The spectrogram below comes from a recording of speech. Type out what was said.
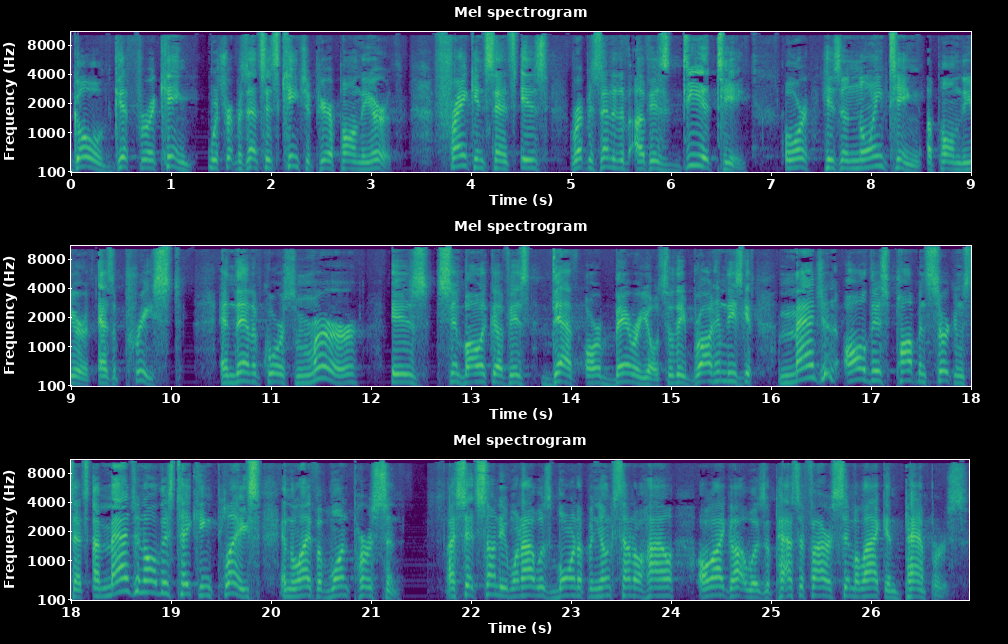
Gold, gift for a king, which represents his kingship here upon the earth. Frankincense is representative of his deity or his anointing upon the earth as a priest. And then, of course, myrrh is symbolic of his death or burial. So they brought him these gifts. Imagine all this pomp and circumstance. Imagine all this taking place in the life of one person. I said Sunday, when I was born up in Youngstown, Ohio, all I got was a pacifier, Similac, and Pampers.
